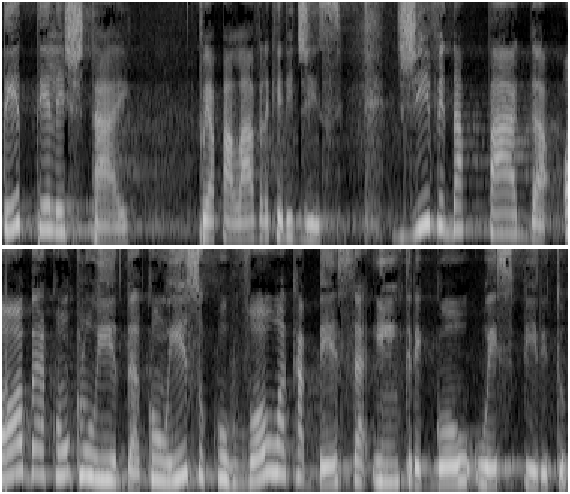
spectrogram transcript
tetelestai. Foi a palavra que ele disse. Dívida paga, obra concluída. Com isso, curvou a cabeça e entregou o Espírito.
